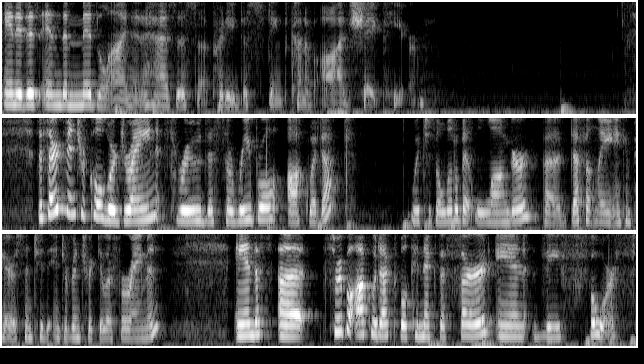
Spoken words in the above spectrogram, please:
and it is in the midline and it has this uh, pretty distinct kind of odd shape here. The third ventricle will drain through the cerebral aqueduct which is a little bit longer, uh, definitely in comparison to the interventricular foramen. And the uh, cerebral aqueduct will connect the third and the fourth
